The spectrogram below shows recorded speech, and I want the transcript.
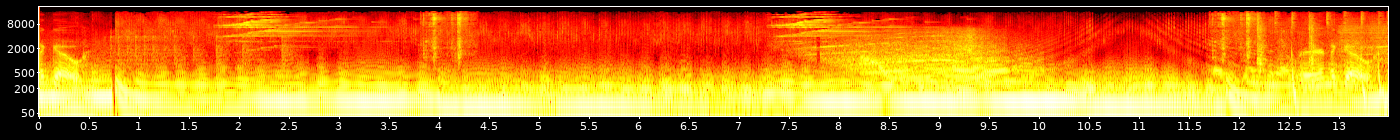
to go. Raring to go.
